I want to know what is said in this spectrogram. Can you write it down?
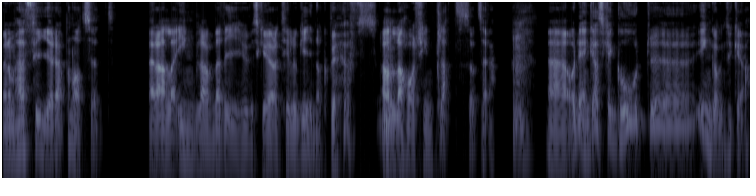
men de här fyra på något sätt är alla inblandade i hur vi ska göra teologin och behövs. Mm. Alla har sin plats så att säga. Mm. Eh, och det är en ganska god eh, ingång tycker jag.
